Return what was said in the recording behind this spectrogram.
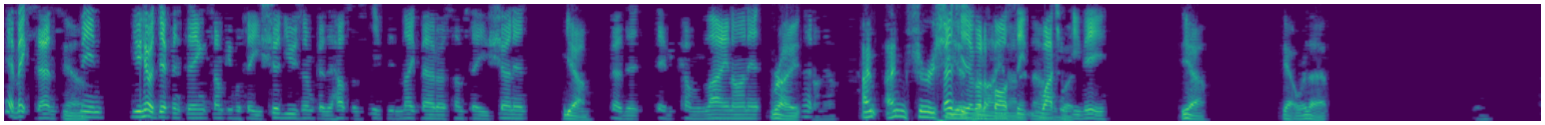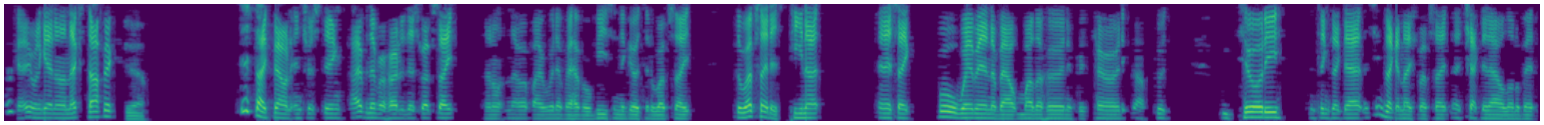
Yeah, it makes sense. Yeah. I mean, you hear different things. Some people say you should use them because it helps them sleep through the night better. Some say you shouldn't Yeah, because it, they become relying on it. right. I don't know. I'm I'm sure she Especially is they're going to fall asleep now, watching but- TV. Yeah, yeah, or that. Okay, you want to get on the next topic? Yeah. This I found interesting. I've never heard of this website. I don't know if I would ever have a reason to go to the website. The website is Peanut, and it's like for women about motherhood and fertility, uh, good fertility and things like that. It seems like a nice website. I checked it out a little bit,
